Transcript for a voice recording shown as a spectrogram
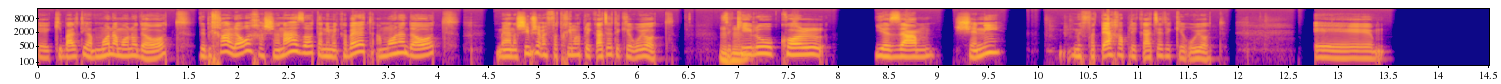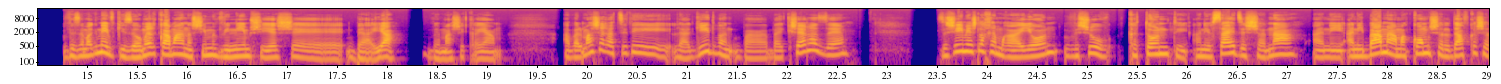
אה, קיבלתי המון המון הודעות, ובכלל, לאורך השנה הזאת אני מקבלת המון הודעות מאנשים שמפתחים אפליקציות היכרויות. זה מהמם. כאילו כל יזם שני מפתח אפליקציית היכרויות. אמ, וזה מגניב, כי זה אומר כמה אנשים מבינים שיש אה, בעיה במה שקיים. אבל מה שרציתי להגיד בהקשר הזה, זה שאם יש לכם רעיון, ושוב, קטונתי, אני עושה את זה שנה, אני, אני באה מהמקום של דווקא של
